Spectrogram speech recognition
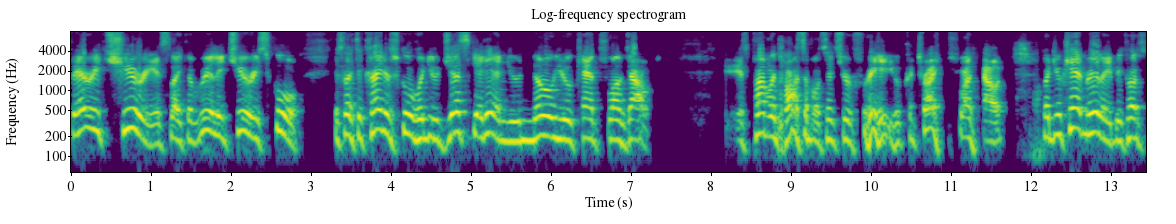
very cheery, it's like a really cheery school. It's like the kind of school when you just get in, you know you can't flunk out. It's probably possible since you're free, you could try to flunk out, but you can't really because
